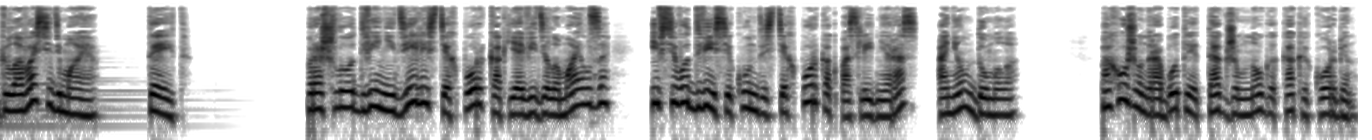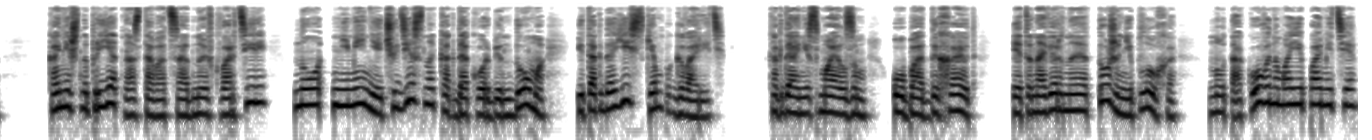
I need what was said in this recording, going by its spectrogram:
Глава седьмая. Тейт. Прошло две недели с тех пор, как я видела Майлза, и всего две секунды с тех пор, как последний раз о нем думала. Похоже, он работает так же много, как и Корбин. Конечно, приятно оставаться одной в квартире, но не менее чудесно, когда Корбин дома, и тогда есть с кем поговорить. Когда они с Майлзом оба отдыхают, это, наверное, тоже неплохо, но такого на моей памяти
